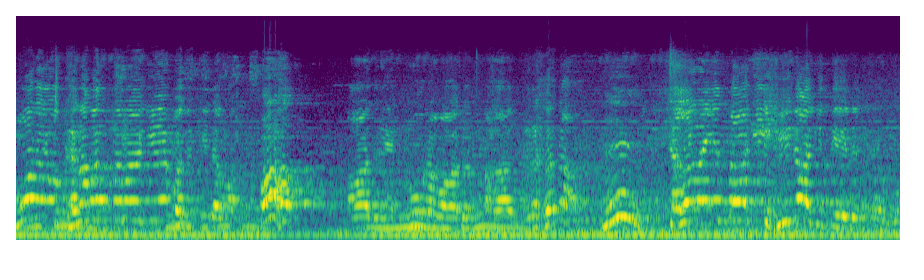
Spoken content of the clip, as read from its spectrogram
ಮೊದಲು ಘನವಂತನಾಗಿಯೇ ಬದುಕಿದವ. ಆದರೆ ಕ್ರೂರವಾದಂತಹ ಗ್ರಹದ ಚಲನೆಯಿಂದಾಗಿ ಚಲನೆಯಿಂದಾಗಿ ಹೀಗಾಗಿದ್ದೇನೆ ಪ್ರಭು.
